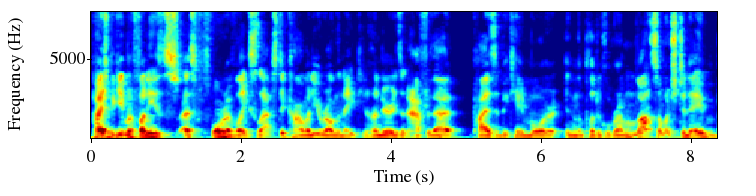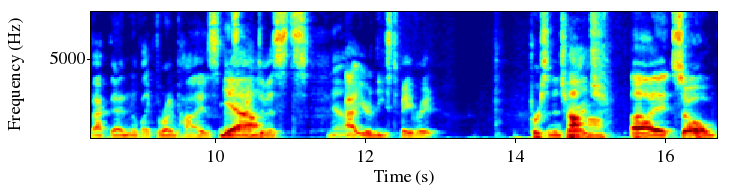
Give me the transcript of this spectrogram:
Pies became a funny a form of like slapstick comedy around the 1900s, and after that, pies have became more in the political realm. Not so much today, but back then, of like throwing pies Yeah. as activists Yeah. at your least favorite person in charge. Uh-huh. Uh, so,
